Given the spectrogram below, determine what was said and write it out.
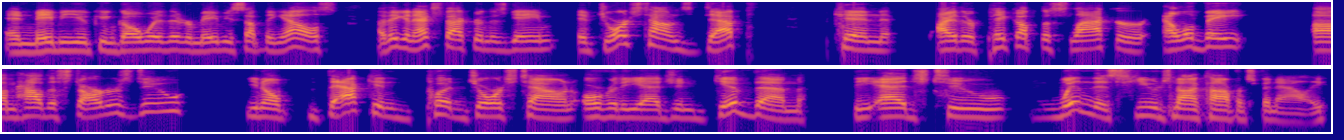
and maybe you can go with it or maybe something else. I think an X factor in this game, if Georgetown's depth can either pick up the slack or elevate um, how the starters do, you know, that can put Georgetown over the edge and give them the edge to win this huge non conference finale.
